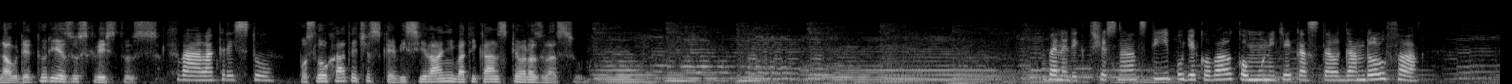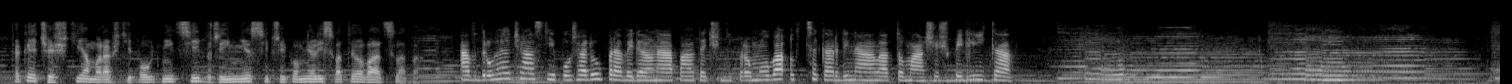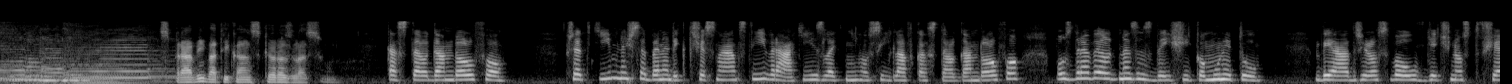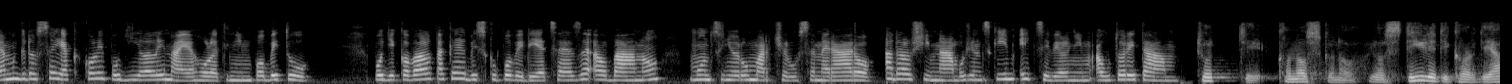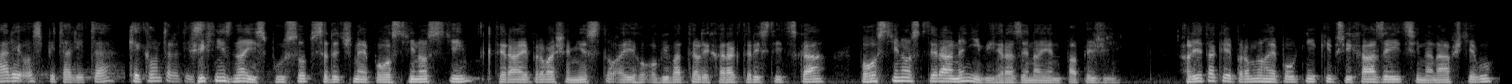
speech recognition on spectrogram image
Laudetur Jezus Christus. Chvála Kristu. Posloucháte české vysílání Vatikánského rozhlasu. Benedikt XVI. poděkoval komunitě Castel Gandolfa. Také čeští a moravští poutníci v Římě si připomněli svatého Václava. A v druhé části pořadu pravidelná páteční promluva otce kardinála Tomáše Špidlíka. Zprávy vatikánského rozhlasu. Castel Gandolfo. Předtím, než se Benedikt XVI. vrátí z letního sídla v Castel Gandolfo, pozdravil dnes zdejší komunitu. Vyjádřil svou vděčnost všem, kdo se jakkoliv podíleli na jeho letním pobytu. Poděkoval také biskupovi diecéze Albáno, monsignoru Marcellu Semeraro a dalším náboženským i civilním autoritám. Všichni znají způsob srdečné pohostinnosti, která je pro vaše město a jeho obyvateli charakteristická, pohostinnost, která není vyhrazena jen papeží, ale je také pro mnohé poutníky přicházející na návštěvu,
